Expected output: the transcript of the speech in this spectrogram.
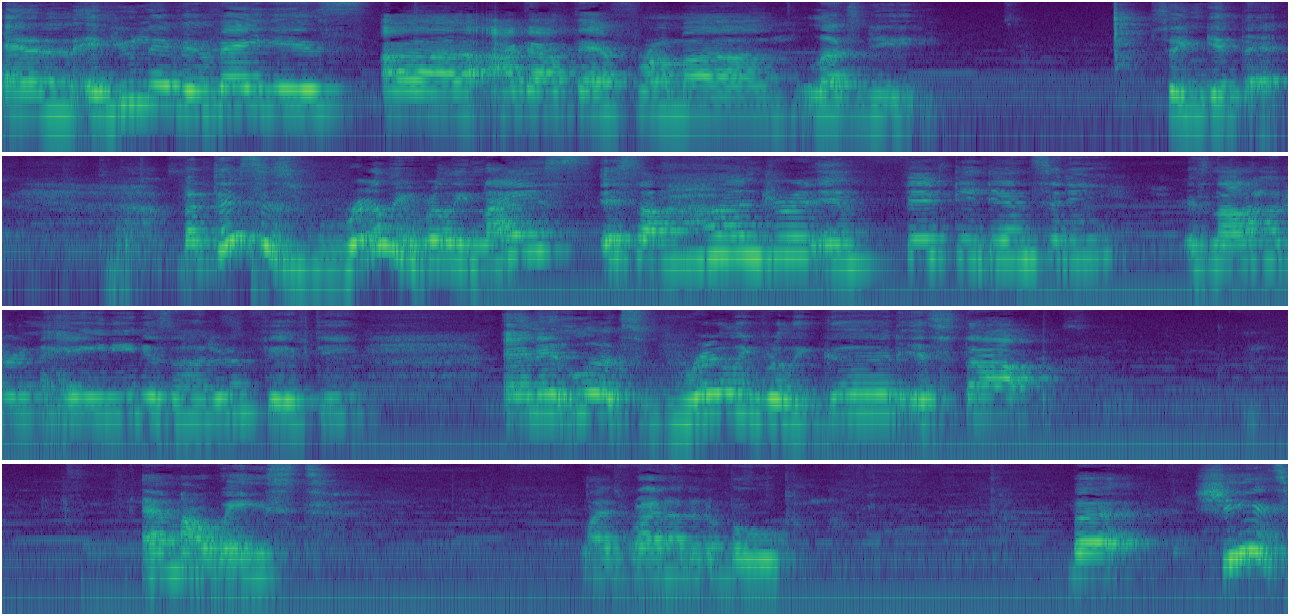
And if you live in Vegas, uh, I got that from uh, Lux Beauty. So you can get that. But this is really, really nice. It's 150 density. It's not 180, it's 150. And it looks really, really good. It stopped at my waist. Like right under the boob. But she is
